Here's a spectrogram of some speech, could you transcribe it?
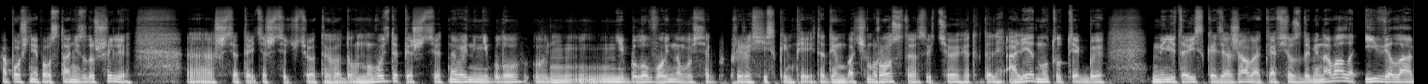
апошнія паўстанні задушылі 63-64 гадоў ну вось да першай светной войны не было не было война вось як бы при расійскай імперии тады мы бачым рост развіццё і гэтак далей. Але ну тут як бы мілітарыйская дзяржава якая все здамінавала і вела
